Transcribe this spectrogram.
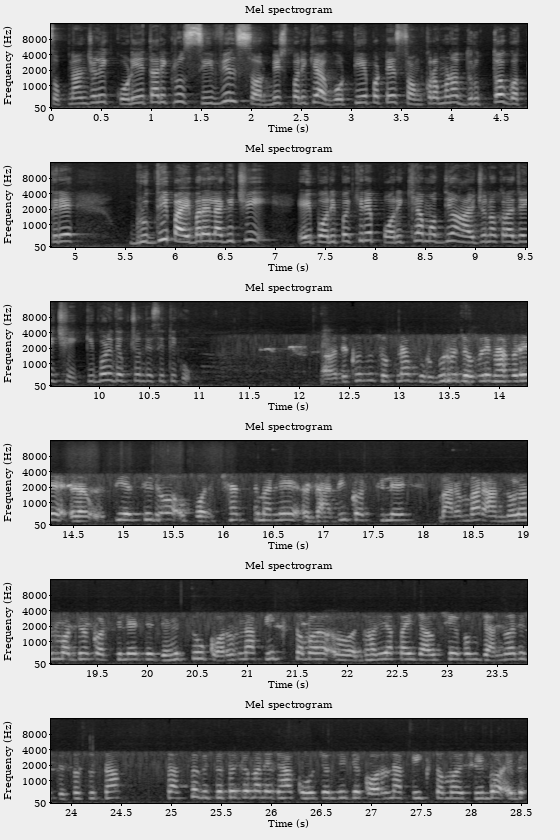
স্বপ্নাঞ্জলি কোড়িয়ে তারিখর সিভিল সর্ভিস পরীক্ষা গোটিয়ে পটে সংক্রমণ দ্রুত গতিরে বৃদ্ধি পাইবার লাগিছি এই পরিপ্রেক্ষী পরীক্ষা মধ্য আয়োজন করা যাই কিভাবে দেখুছেন স্থিতিকে ଦେଖନ୍ତୁ ସ୍ୱପ୍ନା ପୂର୍ବରୁ ଯେଉଁଭଳି ଭାବରେ ଓପିଏସ୍ସିର ପରୀକ୍ଷାର୍ଥୀମାନେ ଦାବି କରିଥିଲେ ବାରମ୍ବାର ଆନ୍ଦୋଳନ ମଧ୍ୟ କରିଥିଲେ ଯେ ଯେହେତୁ କରୋନା ପିକ୍ ସମୟ ଧରିବା ପାଇଁ ଯାଉଛି ଏବଂ ଜାନୁଆରୀ ଶେଷ ସୁଦ୍ଧା ସ୍ୱାସ୍ଥ୍ୟ ବିଶେଷଜ୍ଞମାନେ ଯାହା କହୁଛନ୍ତି ଯେ କରୋନା ପିକ୍ ସମୟ ଛୁଇଁବ ଏବେ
